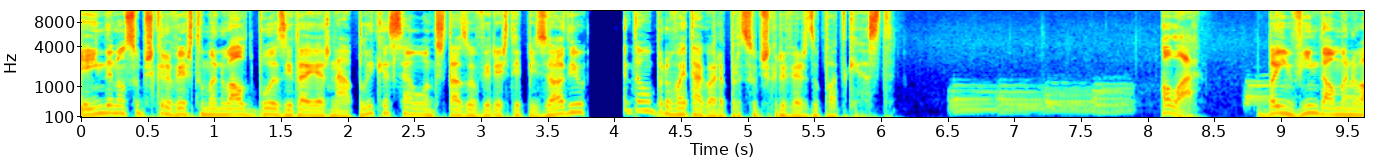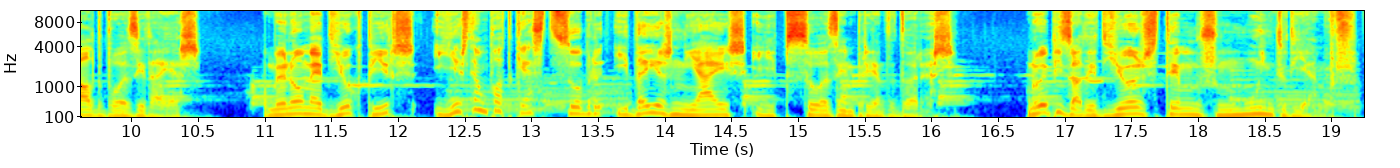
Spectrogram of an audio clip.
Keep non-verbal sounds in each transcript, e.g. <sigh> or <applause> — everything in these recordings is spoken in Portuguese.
Se ainda não subscreveste o Manual de Boas Ideias na aplicação onde estás a ouvir este episódio, então aproveita agora para subscreveres o podcast. Olá, bem-vindo ao Manual de Boas Ideias. O meu nome é Diogo Pires e este é um podcast sobre ideias geniais e pessoas empreendedoras. No episódio de hoje temos muito de ambos.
